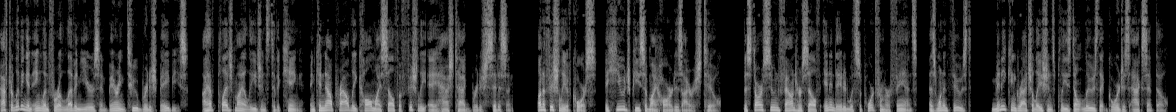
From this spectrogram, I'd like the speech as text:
After living in England for 11 years and bearing two British babies, I have pledged my allegiance to the King and can now proudly call myself officially a hashtag British citizen. Unofficially, of course, a huge piece of my heart is Irish too. The star soon found herself inundated with support from her fans, as one enthused, Many congratulations, please don't lose that gorgeous accent though,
